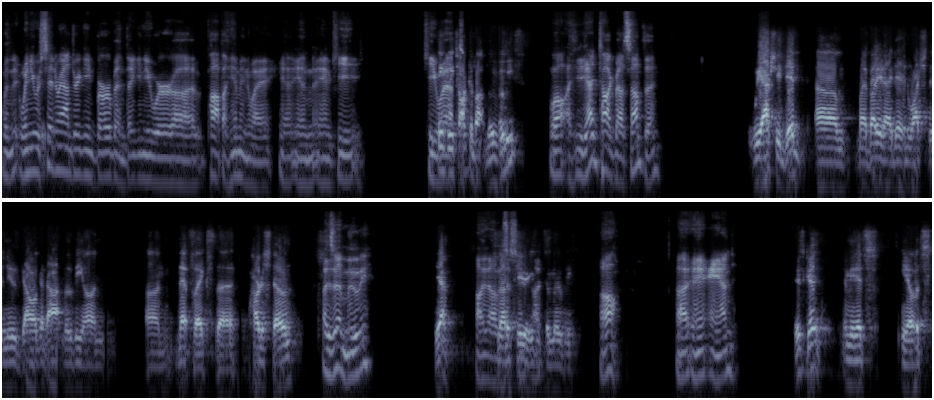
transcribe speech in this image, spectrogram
When when you were sitting around drinking bourbon, thinking you were uh, Papa Hemingway in in, in Key Key think we talked about movies. well, you had to talk about something. We actually did. Um, my buddy and I did watch the new Gal Gadot movie on on Netflix, The Heart of Stone. Oh, Is it a movie? Yeah, I, I it's not a series; I- it's a movie. oh, uh, and, and It's good. I mean, it's you know, it's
